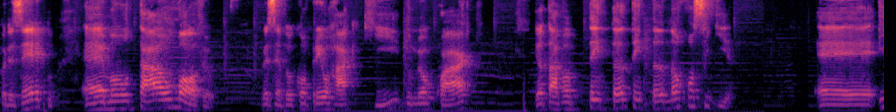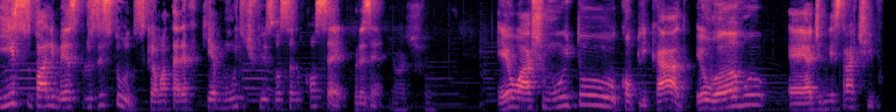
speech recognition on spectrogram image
por exemplo, é montar um móvel. Por exemplo, eu comprei o rack aqui do meu quarto, eu tava tentando, tentando, não conseguia. É, e isso vale mesmo para os estudos, que é uma tarefa que é muito difícil, você não consegue. Por exemplo, Eu acho- eu acho muito complicado. Eu amo é, administrativo,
